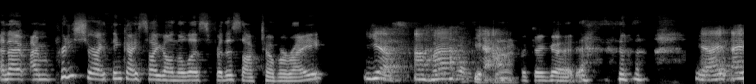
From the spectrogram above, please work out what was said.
And I, I'm pretty sure I think I saw you on the list for this October, right? Yes. Uh huh. Okay, Yeah. Okay, good. Yeah. I,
